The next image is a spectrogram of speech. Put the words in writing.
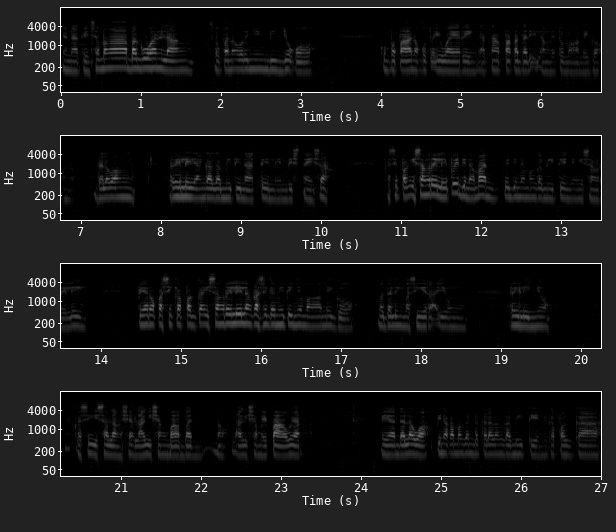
Yan natin. Sa mga baguhan lang so panoorin nyo yung video ko kung paano ko to i-wiring. At napakadali lang nito mga amigo no? dalawang relay ang gagamitin natin imbis na isa kasi pag isang relay pwede naman. Pwede naman gamitin yung isang relay. Pero kasi kapag ka isang relay lang kasi gamitin yung mga amigo madaling masira yung relay nyo. Kasi isa lang siya lagi siyang babad no? lagi siyang may power. Kaya dalawa pinakamaganda talagang gamitin kapag ka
